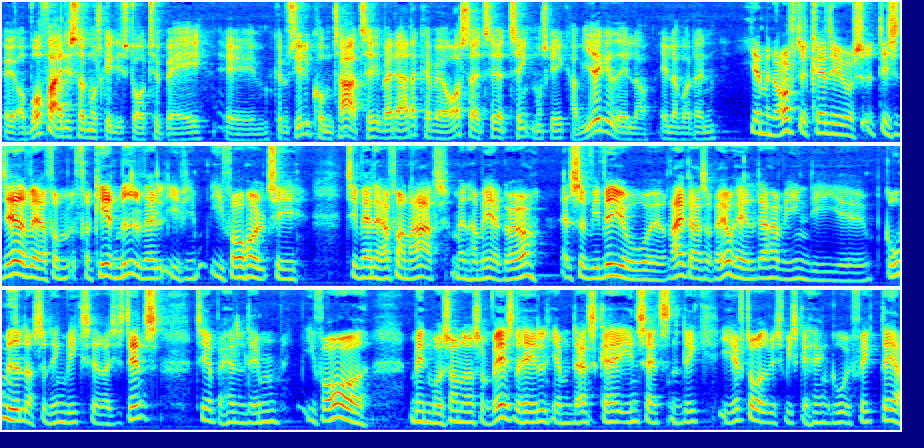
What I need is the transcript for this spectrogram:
Øh, og hvorfor er det så måske, de står tilbage? Øh, kan du sige lidt kommentar til, hvad det er, der kan være årsag til, at ting måske ikke har virket, eller, eller hvordan? Jamen ofte kan det jo decideret være for, forkert middelvalg i, i forhold til, til, hvad det er for en art, man har med at gøre. Altså, vi ved jo, øh, rækgræs og revhale, der har vi egentlig øh, gode midler, så længe vi ikke ser resistens til at behandle dem i foråret. Men mod sådan noget som væselhale, jamen der skal indsatsen ligge i efteråret, hvis vi skal have en god effekt der.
